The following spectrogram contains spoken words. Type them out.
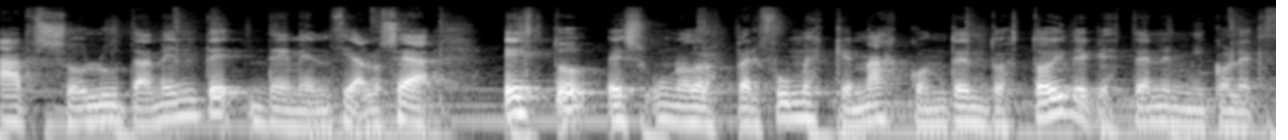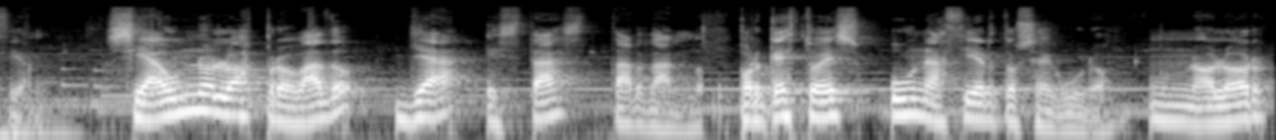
absolutamente demencial. O sea, esto es uno de los perfumes que más contento estoy de que estén en mi colección. Si aún no lo has probado, ya estás tardando, porque esto es un acierto seguro, un olor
